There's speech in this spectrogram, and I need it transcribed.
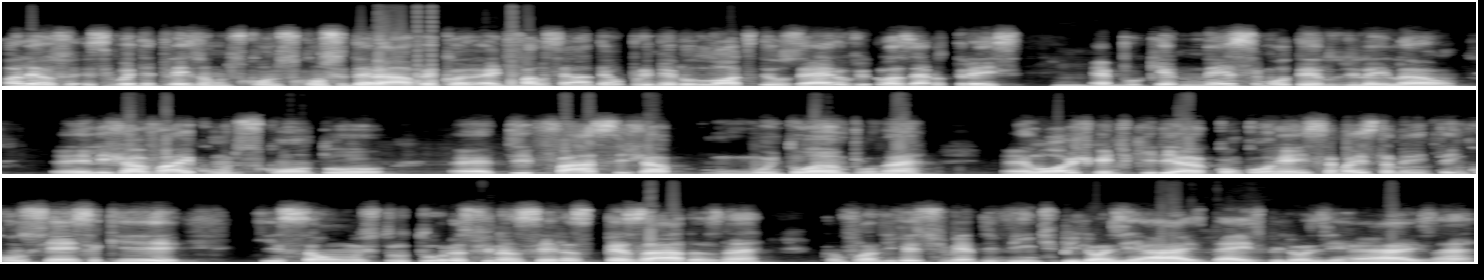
Olha, 53 é um desconto considerável. A gente fala assim, ah, deu, o primeiro lote deu 0,03. Uhum. É porque nesse modelo de leilão, ele já vai com um desconto é, de face já muito amplo, né? É lógico, a gente queria concorrência, mas também tem consciência que, que são estruturas financeiras pesadas, né? Estamos falando de investimento de 20 bilhões de reais, 10 bilhões de reais, né?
